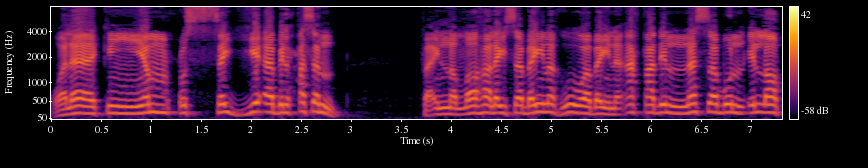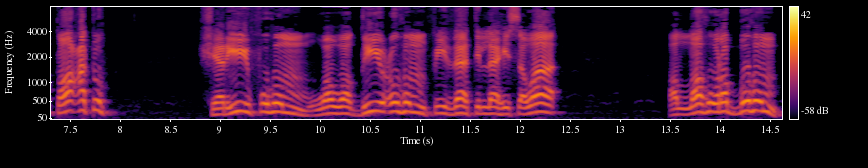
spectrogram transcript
ولكن يمحو السيء بالحسن. فإن الله ليس بينه وبين أحد نسب إلا طاعته شريفهم ووضيعهم في ذات الله سواء. الله ربهم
